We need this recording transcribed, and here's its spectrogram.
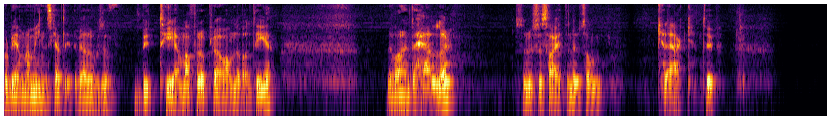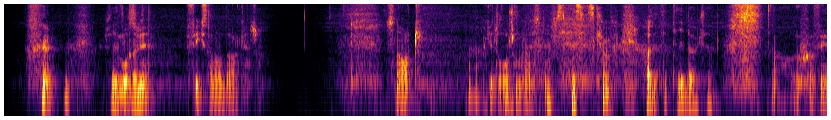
Problemen har minskat lite. Vi hade också bytt tema för att pröva om det var det. Det var det inte heller. Så nu ser sajten ut som kräk, typ. Det Precis, måste vi fixa någon dag kanske. Snart. Vilket år som helst. Precis, vi ska ha lite tid också. Ja, usch och fy.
